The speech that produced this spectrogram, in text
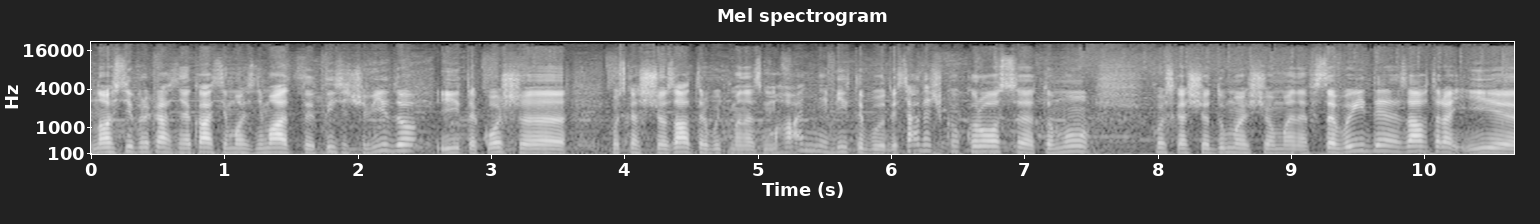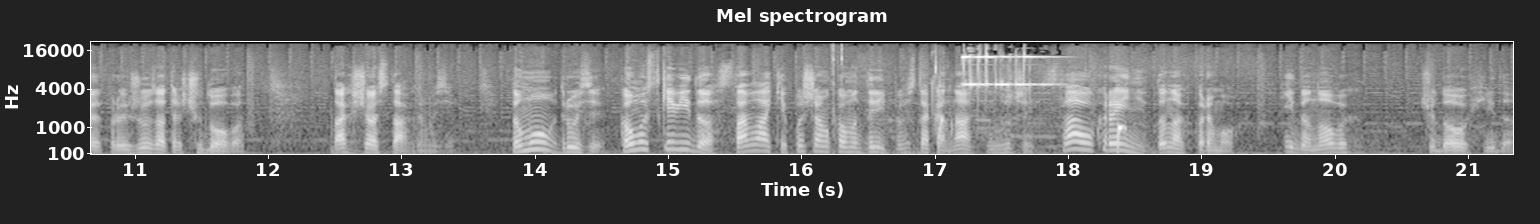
на ось цій прекрасній локації можна знімати тисячу відео. І також е, хочу сказати, що завтра будуть в мене змагання, бігти буде десяточку крос, е, тому хочу сказати, що думаю, що в мене все вийде завтра і пробіжу завтра чудово. Так що ось так, друзі. Тому, друзі, кому таке відео, став лайки, пишемо коментарі, підписуйтесь на канал. Слава Україні! До нових перемог і до нових чудових відео.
